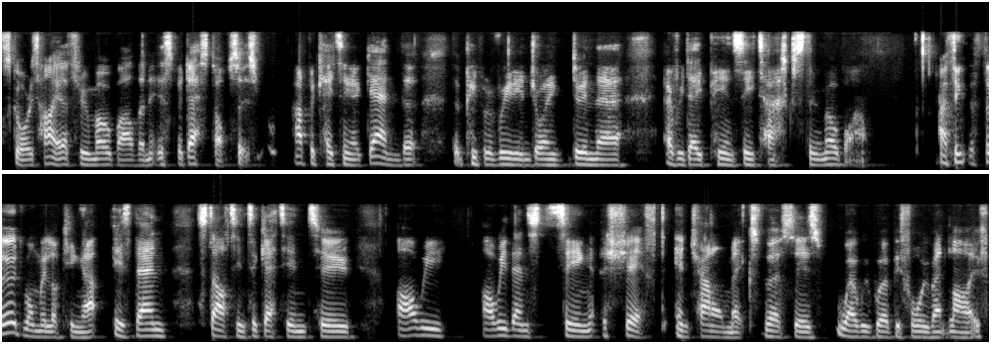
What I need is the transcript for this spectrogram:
score is higher through mobile than it is for desktop. So it's advocating again that that people are really enjoying doing their everyday P&C tasks through mobile. I think the third one we're looking at is then starting to get into are we are we then seeing a shift in channel mix versus where we were before we went live?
